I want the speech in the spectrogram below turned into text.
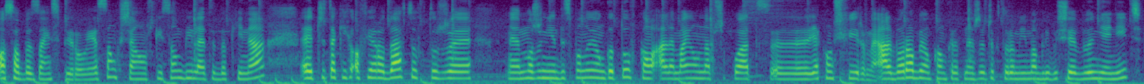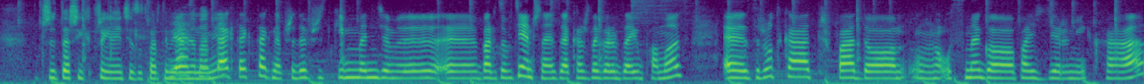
osobę zainspiruje. Są książki, są bilety do kina. E, Czy takich ofiarodawców, którzy e, może nie dysponują gotówką, ale mają na przykład e, jakąś firmę albo robią konkretne rzeczy, którymi mogliby się wymienić, czy też ich przyjmiecie z otwartymi Jasne, ramionami? tak, tak, tak. No przede wszystkim będziemy e, bardzo wdzięczne za każdego rodzaju pomoc. E, zrzutka trwa do mm, 8 października.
